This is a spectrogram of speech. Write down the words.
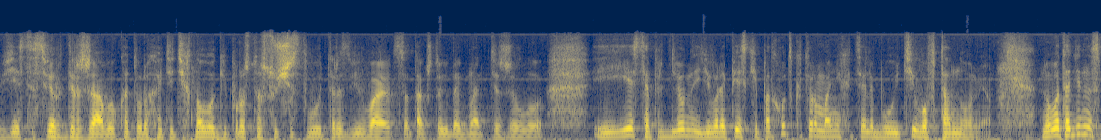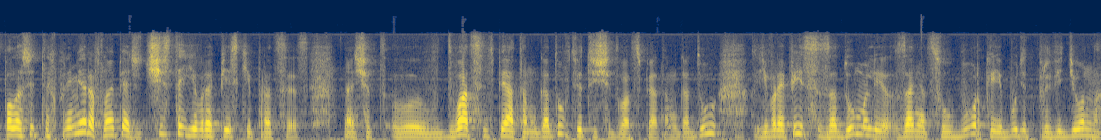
есть сверхдержавы, у которых эти технологии просто существуют, развиваются, так что их догнать тяжело. И есть определенный европейский подход, с которым они хотели бы уйти в автономию. Но вот один из положительных примеров, но опять же, чисто европейский процесс. Значит, в 2025 году, в 2025 году европейцы задумали заняться уборкой и будет проведен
